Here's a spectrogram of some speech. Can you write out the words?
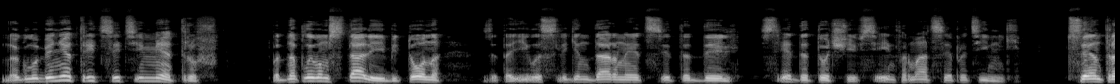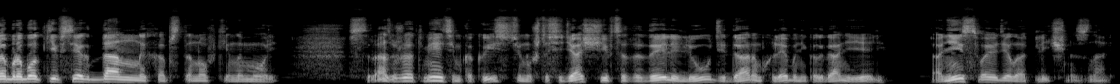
На глубине тридцати метров, под наплывом стали и бетона, затаилась легендарная цитадель, средоточие всей информации о противнике, центр обработки всех данных обстановки на море. Сразу же отметим, как истину, что сидящие в цитадели люди даром хлеба никогда не ели. Они свое дело отлично знали.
